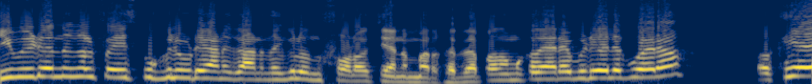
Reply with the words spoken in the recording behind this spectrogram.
ഈ വീഡിയോ നിങ്ങൾ ഫേസ്ബുക്കിലൂടെയാണ് കാണുന്നതെങ്കിൽ ഒന്ന് ഫോളോ ചെയ്യാൻ മറക്കരുത്. അപ്പൊ നമുക്ക് നേരെ വീഡിയോയിലേക്ക് വരാം. ഓക്കേ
